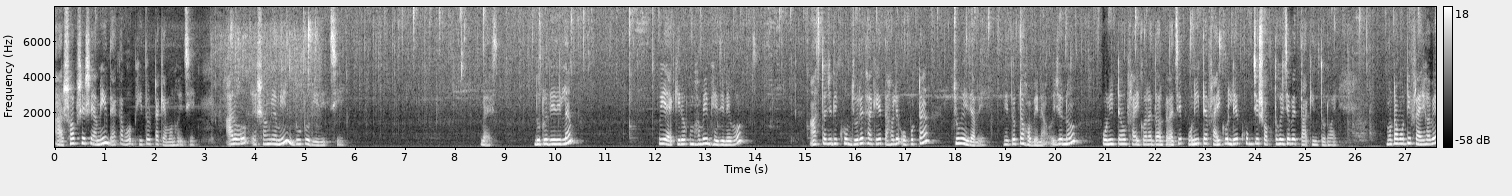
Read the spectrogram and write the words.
আর সব শেষে আমি দেখাবো ভিতরটা কেমন হয়েছে। আরও এর সঙ্গে আমি দুটো দিয়ে দিচ্ছি। ব্যাস, দুটো দিয়ে দিলাম। ওই একই রকমভাবেই ভেজে নেব। আঁচটা যদি খুব জোরে থাকে তাহলে ওপরটা চুঙে যাবে, ভেতরটা হবে না। ওই জন্য পনিরটাও ফ্রাই করার দরকার আছে। পনিরটা ফ্রাই করলে খুব যে শক্ত হয়ে যাবে তা কিন্তু নয়। মোটামুটি ফ্রাই হবে,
